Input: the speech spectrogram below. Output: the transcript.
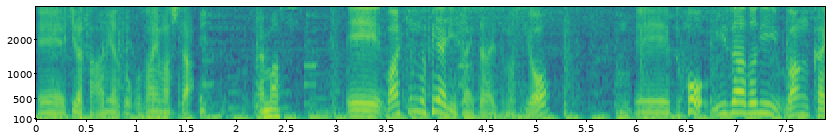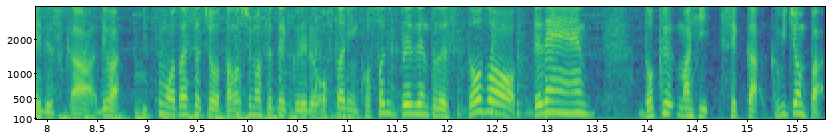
えー、平さんありがとうございました、はい、ありがとうございます、えー、ワーキングフェアリーさんいただいてますよえーと、ほう、ウィザードリー1回ですか。では、いつも私たちを楽しませてくれるお二人にこっそりプレゼントです。どうぞででーん毒、麻痺、石化、首ちょんぱ、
